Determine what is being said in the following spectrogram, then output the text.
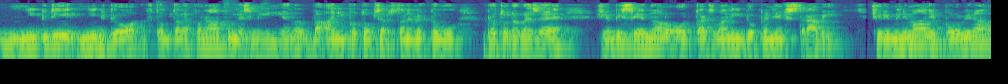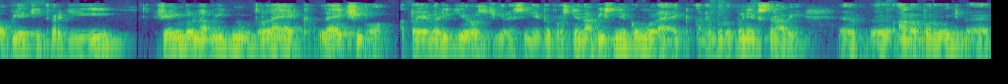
nikdy nikdo v tom telefonátu nezmínil, ba ani potom se dostaneme k tomu, kdo to doveze, že by se jednalo o takzvaný doplněk stravy. Čili minimálně polovina obětí tvrdí, že jim byl nabídnut lék, léčivo. A to je veliký rozdíl, jestli někdo prostě nabízí někomu lék a nebo doplněk stravy. E, e, ano, e,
